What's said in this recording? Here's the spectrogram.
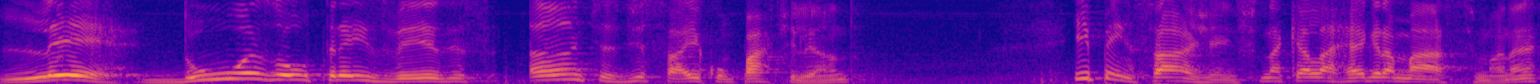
ler duas ou três vezes antes de sair compartilhando e pensar, gente, naquela regra máxima, né?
